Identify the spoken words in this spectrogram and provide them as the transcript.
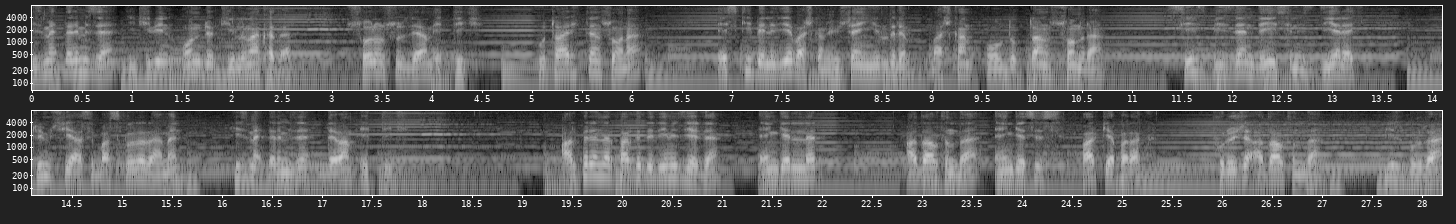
Hizmetlerimize 2014 yılına kadar sorunsuz devam ettik. Bu tarihten sonra eski belediye başkanı Hüseyin Yıldırım başkan olduktan sonra siz bizden değilsiniz diyerek tüm siyasi baskılara rağmen hizmetlerimize devam ettik. Alperenler Parkı dediğimiz yerde engelliler adı altında engelsiz park yaparak proje adı altında biz burada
